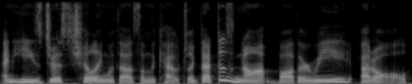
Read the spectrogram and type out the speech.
and he's just chilling with us on the couch. Like that does not bother me at all.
